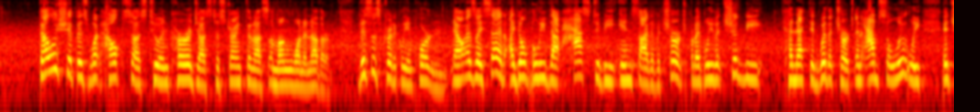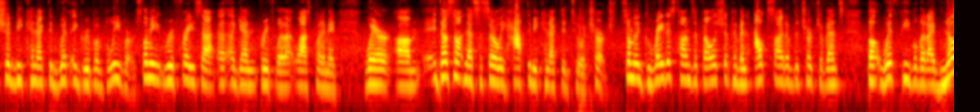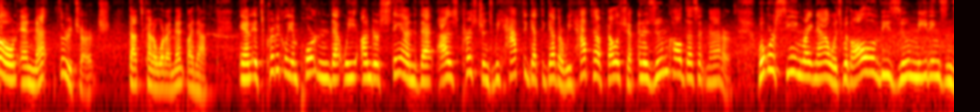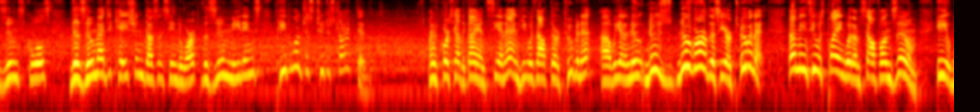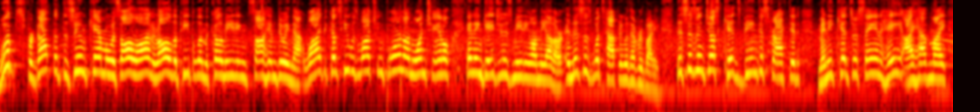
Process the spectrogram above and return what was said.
fellowship is what helps us to encourage us, to strengthen us among one another. This is critically important. Now, as I said, I don't believe that has to be inside of a church, but I believe it should be connected with a church, and absolutely it should be connected with a group of believers. Let me rephrase that uh, again briefly, that last point I made, where um, it does not necessarily have to be connected to a church. Some of the greatest times of fellowship have been outside of the church events, but with people that I've known and met through church. That's kind of what I meant by that. And it's critically important that we understand that as Christians, we have to get together. We have to have fellowship, and a Zoom call doesn't matter. What we're seeing right now is with all of these Zoom meetings and Zoom schools, the Zoom education doesn't seem to work. The Zoom meetings, people are just too distracted. And of course, you have the guy on CNN. He was out there tubing it. Uh, we got a new news new verb this year, tubing it. That means he was playing with himself on Zoom. He whoops forgot that the Zoom camera was all on, and all the people in the co-meeting saw him doing that. Why? Because he was watching porn on one channel and engaged in his meeting on the other. And this is what's happening with everybody. This isn't just kids being distracted. Many kids are saying, "Hey, I have my."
